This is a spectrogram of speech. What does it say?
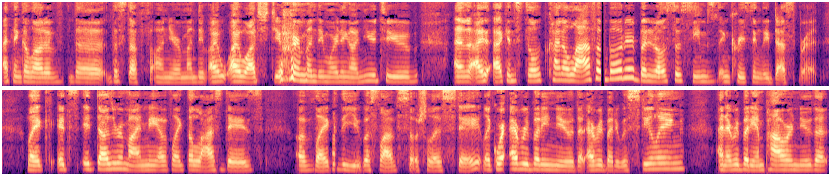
i think a lot of the the stuff on your monday i i watched your monday morning on youtube and i i can still kind of laugh about it but it also seems increasingly desperate. Like it's it does remind me of like the last days of like the Yugoslav socialist state, like where everybody knew that everybody was stealing and everybody in power knew that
